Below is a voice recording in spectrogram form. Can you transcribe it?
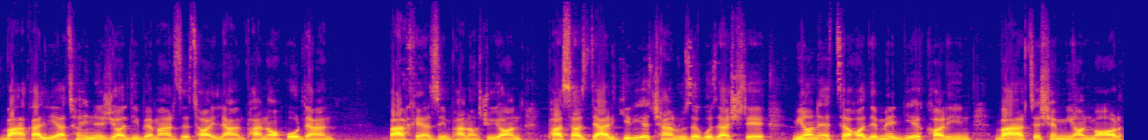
و اقلیت های نژادی به مرز تایلند پناه بردند. برخی از این پناهجویان پس از درگیری چند روز گذشته میان اتحاد ملی کارین و ارتش میانمار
